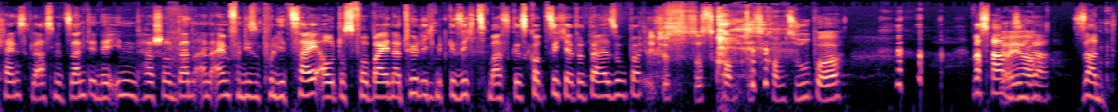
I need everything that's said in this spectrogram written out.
kleines Glas mit Sand in der Innentasche und dann an einem von diesen Polizeiautos vorbei, natürlich mit Gesichtsmaske. Es kommt sicher total super. Das, das kommt, das kommt super. Was haben ja, Sie ja. da? Sand.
